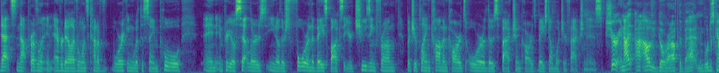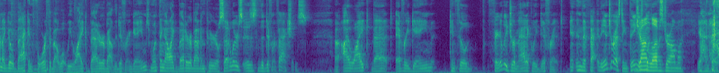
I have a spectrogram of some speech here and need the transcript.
that's not prevalent in Everdell. Everyone's kind of working with the same pool. And Imperial Settlers, you know, there's four in the base box that you're choosing from, but you're playing common cards or those faction cards based on what your faction is. Sure, and I I- I'll go right off the bat, and we'll just kind of go back and forth about what we like better about the different games. One thing I like better about Imperial Settlers is the different factions. Uh, I like that every game can feel fairly dramatically different, and, and the fa- the interesting thing John is that, loves drama. Yeah, I know.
